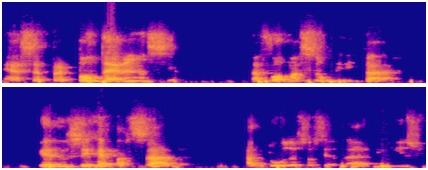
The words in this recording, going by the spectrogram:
Essa preponderância da formação militar querendo ser repassada a toda a sociedade, isso,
